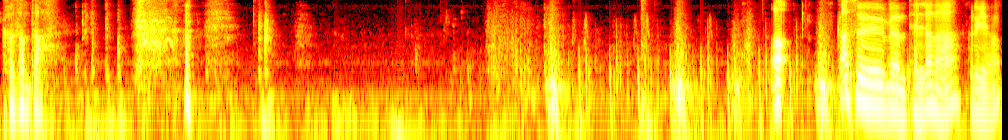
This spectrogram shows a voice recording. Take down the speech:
감사합니다 어 가스면 되려나 그러게요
